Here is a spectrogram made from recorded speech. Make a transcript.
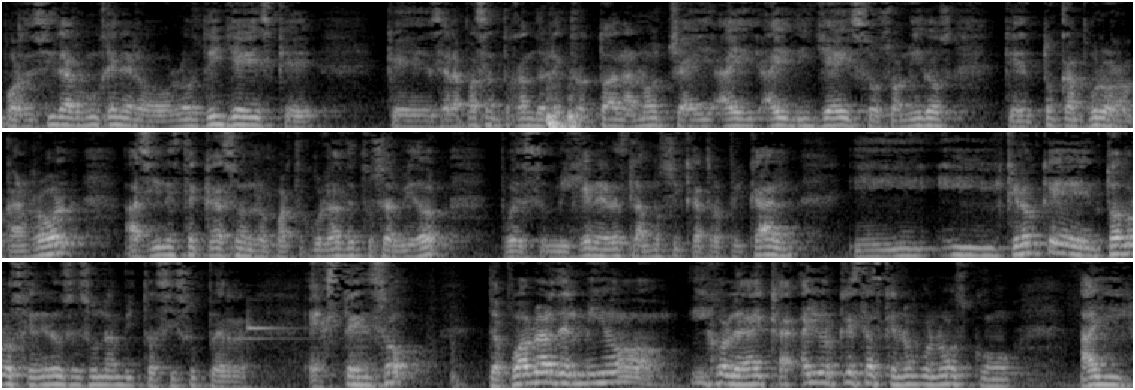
por decir algún género, los DJs que, que se la pasan tocando electro toda la noche, hay, hay, hay DJs o sonidos que tocan puro rock and roll, así en este caso en lo particular de tu servidor, pues mi género es la música tropical. Y, y creo que en todos los géneros es un ámbito así súper extenso. Te puedo hablar del mío, híjole, hay, hay orquestas que no conozco, hay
